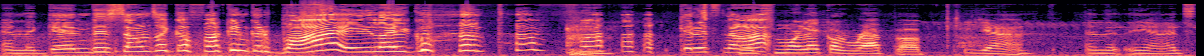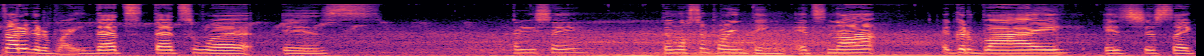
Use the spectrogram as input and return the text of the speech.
And again, this sounds like a fucking goodbye. Like what the fuck? and it's not. It's more like a wrap up. Yeah. And it, yeah, it's not a goodbye. That's that's what is how do you say? The most important thing. It's not a goodbye. It's just like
